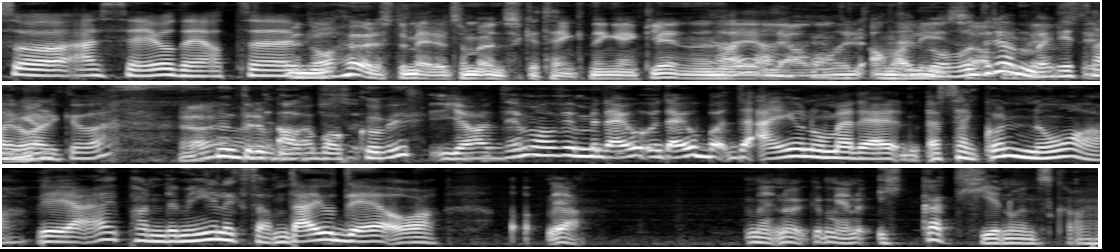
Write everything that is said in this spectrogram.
Så jeg ser jo det at eh, Men nå vi- høres det mer ut som ønsketenkning, egentlig. En Ja, ja. Analyse Det er lov å drømme litt her, er det ikke det? Ja, ja. Drømme deg bakover. Ja, det må vi, men det er, jo, det, er jo, det er jo noe med det Jeg tenker nå, vi er i pandemi, liksom. Det er jo det å Ja. Mener jo ikke at kinoen skal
